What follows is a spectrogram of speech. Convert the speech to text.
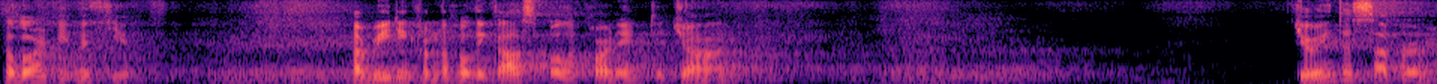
The Lord be with you. A reading from the Holy Gospel according to John. During the supper,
